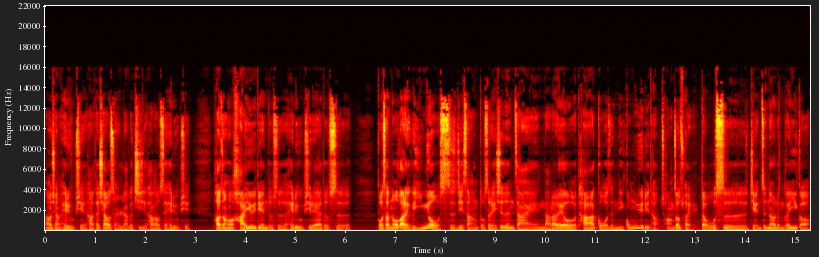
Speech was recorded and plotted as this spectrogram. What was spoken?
然后像很牛皮哈，他小时候那个吉他老师很牛皮。好，然后还有一点就是很牛皮的，都是。波萨诺瓦那个音乐，实际上都是那些人在纳拉雷欧他个人的公寓里头创造出来的，都是见证了恁个一个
